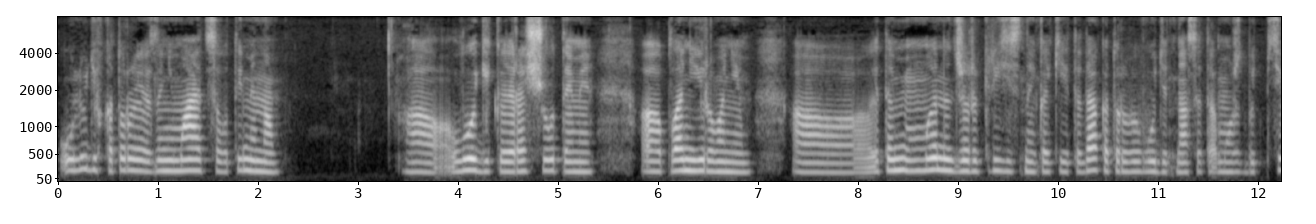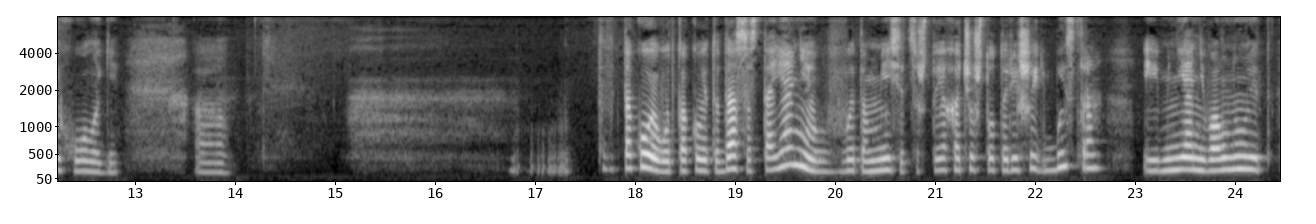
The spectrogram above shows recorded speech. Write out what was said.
о людях, которые занимаются вот именно логикой, расчетами, планированием. Это менеджеры кризисные какие-то, да, которые выводят нас. Это может быть психологи такое вот какое-то да, состояние в этом месяце, что я хочу что-то решить быстро и меня не волнует, а,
